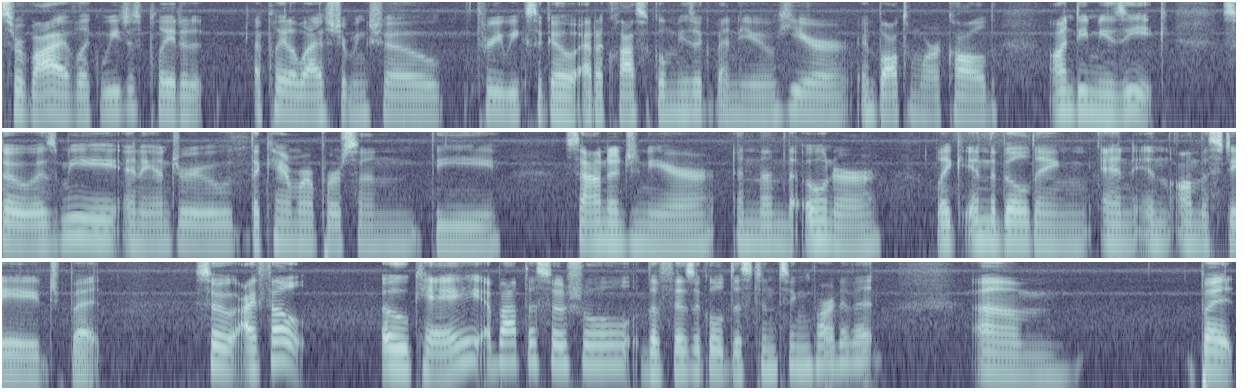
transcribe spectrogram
survive, like we just played a, I played a live streaming show three weeks ago at a classical music venue here in Baltimore called An die Musik. So it was me and Andrew, the camera person, the sound engineer, and then the owner, like in the building and in on the stage. But so I felt okay about the social, the physical distancing part of it. Um, but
